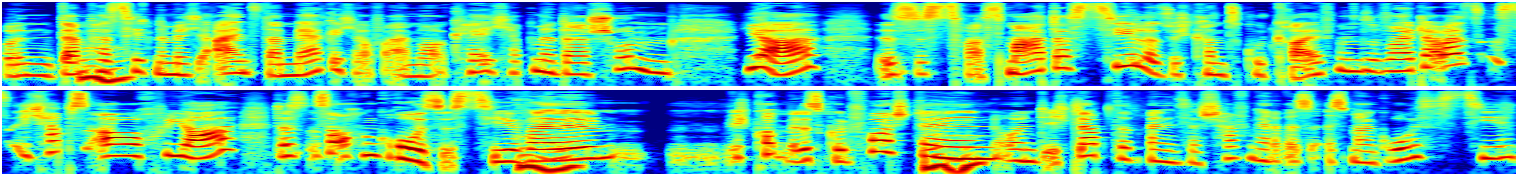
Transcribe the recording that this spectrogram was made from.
Und dann mhm. passiert nämlich eins, da merke ich auf einmal, okay, ich habe mir da schon, ja, es ist zwar smart das Ziel, also ich kann es gut greifen und so weiter, aber es ist, ich habe es auch, ja, das ist auch ein großes Ziel, mhm. weil ich konnte mir das gut vorstellen mhm. und ich glaube daran, dass ich das schaffen kann, aber es ist erstmal ein großes Ziel.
